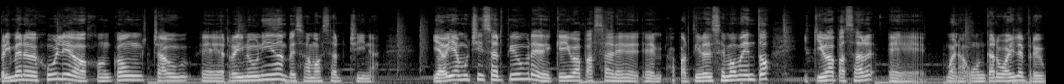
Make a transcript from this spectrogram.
Primero de julio, Hong Kong, chau, eh, Reino Unido, empezamos a ser China. Y había mucha incertidumbre de qué iba a pasar en- en- a partir de ese momento y qué iba a pasar, eh, bueno, a Wong Kar Wai le, pre-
